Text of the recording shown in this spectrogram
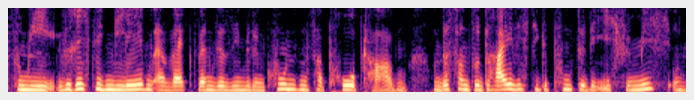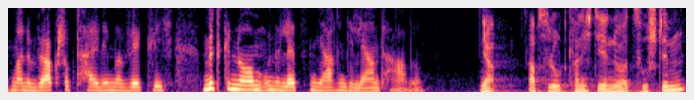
zum richtigen Leben erweckt, wenn wir sie mit den Kunden verprobt haben. Und das waren so drei wichtige Punkte, die ich für mich und meine Workshop-Teilnehmer wirklich mitgenommen und in den letzten Jahren gelernt habe. Ja, absolut, kann ich dir nur zustimmen.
